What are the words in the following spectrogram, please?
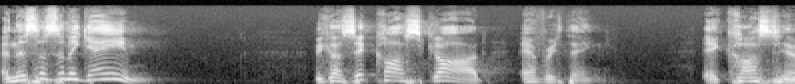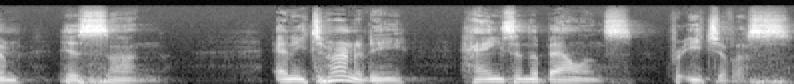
And this isn't a game because it costs God everything. It cost him his son. And eternity hangs in the balance for each of us.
